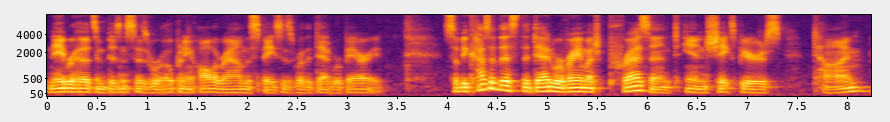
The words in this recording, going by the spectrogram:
neighborhoods and businesses were opening all around the spaces where the dead were buried. So, because of this, the dead were very much present in Shakespeare's time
